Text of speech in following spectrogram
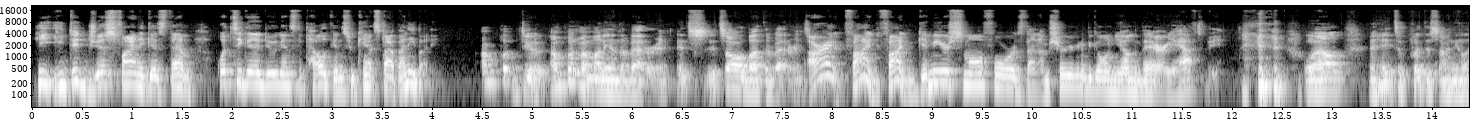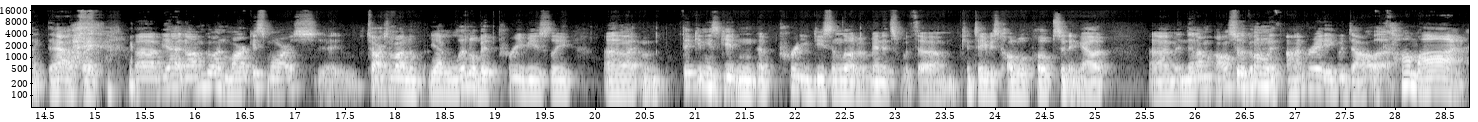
he, he did just fine against them what's he going to do against the pelicans who can't stop anybody I'm put, dude. I'm putting my money on the veteran. It's it's all about the veterans. all right fine fine give me your small forwards then i'm sure you're going to be going young there you have to be well, I hate to put this on you like that, but um, yeah, no, I'm going Marcus Morris. Uh, talked about him Yep. a little bit previously. Uh, I'm thinking he's getting a pretty decent load of minutes with um, Kentavious Caldwell Pope sitting out. Um, and then I'm also going with Andre Iguodala. come on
